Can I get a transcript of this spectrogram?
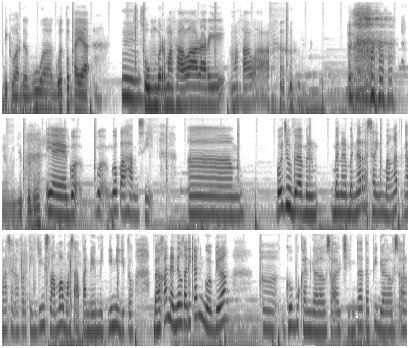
di keluarga gua. Gua tuh kayak Hmm. sumber masalah dari masalah ya begitu deh Iya ya, gue gue gue paham sih. gue juga ben- bener-bener sering banget ngerasain overthinking selama masa pandemik ini gitu. Bahkan Daniel tadi kan gue bilang gue bukan galau soal cinta tapi galau soal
